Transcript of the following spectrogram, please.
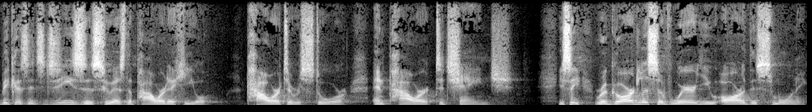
because it's Jesus who has the power to heal, power to restore, and power to change. You see, regardless of where you are this morning,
